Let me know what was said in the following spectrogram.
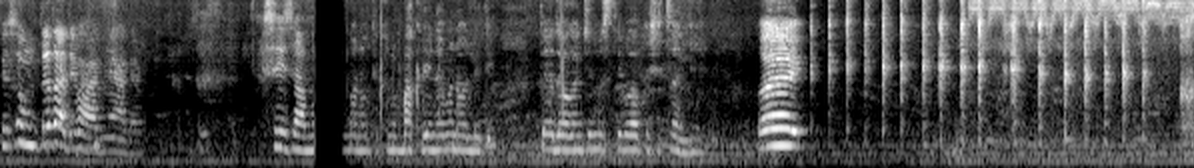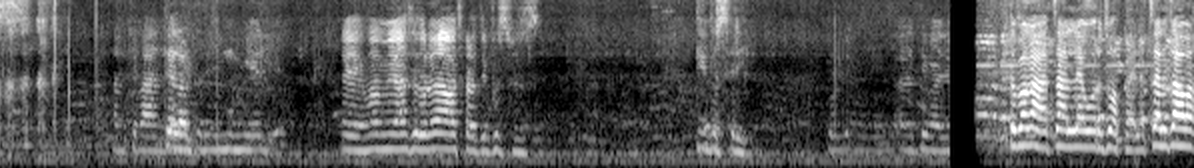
ते सुमतात आधी बाहेर नाही आल्या शिजा बनवते कारण भाकरी नाही बनवली ती. त्या दोघांची नुसती बघा कशी चालली! आमची त्याला वाटतं तिची मम्मी आली आहे. मम्मी असं थोडं नाव काढते फुसफुस. ती दुसरी. ती माझी तर बघा चालल्यावर झोपायला. चल जावा.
